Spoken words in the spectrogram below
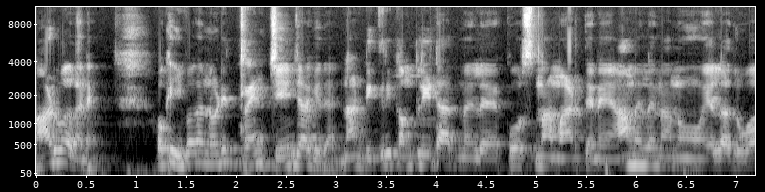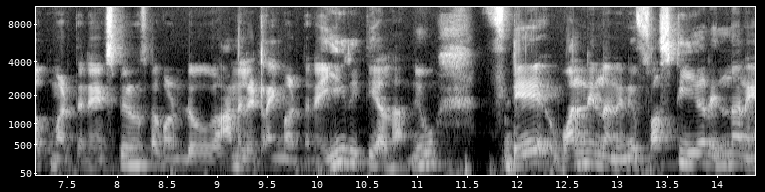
ಮಾಡುವಾಗನೇ ಓಕೆ ಇವಾಗ ನೋಡಿ ಟ್ರೆಂಡ್ ಚೇಂಜ್ ಆಗಿದೆ. ನಾನು ಡಿಗ್ರಿ ಕಂಪ್ಲೀಟ್ ಆದಮೇಲೆ ಕೋರ್ಸ್ನ ಮಾಡ್ತೇನೆ, ಆಮೇಲೆ ನಾನು ಎಲ್ಲಾದ್ರೂ ವರ್ಕ್ ಮಾಡ್ತೇನೆ ಎಕ್ಸ್ಪೀರಿಯನ್ಸ್ ತಗೊಂಡು ಆಮೇಲೆ ಟ್ರೈ ಮಾಡ್ತೇನೆ. ಈ ರೀತಿ ಅಲ್ಲ. ನೀವು ಡೇ ಒನ್ ಇಂದಾನೆ, ನೀವು ಫಸ್ಟ್ ಇಯರ್ ಇಂದಾನೆ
